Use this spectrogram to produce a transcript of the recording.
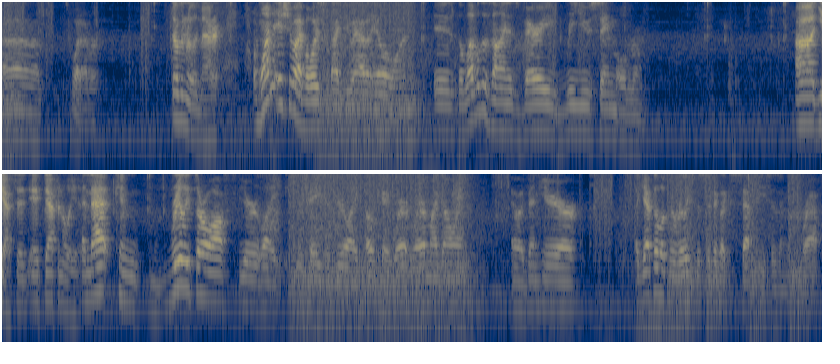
Uh, whatever. Doesn't really matter. One issue I've always I do have with Halo One is the level design is very reuse same old room, Uh, yes, it, it definitely is. and that can really throw off your like your pace if you're like, okay, where where am I going? Have I been here? Like you have to look for really specific like set pieces and crap.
